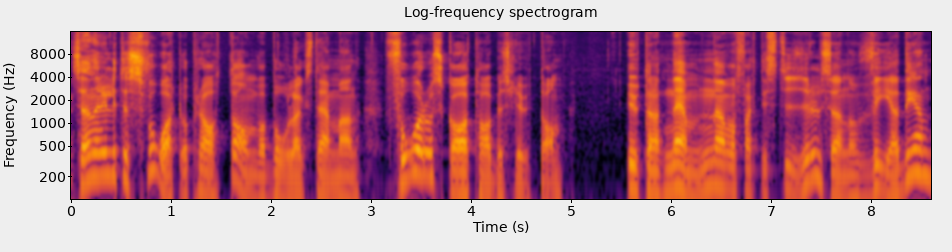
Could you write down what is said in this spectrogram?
Sen är det lite svårt att prata om vad bolagsstämman får och ska ta beslut om utan att nämna vad faktiskt styrelsen och VDn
